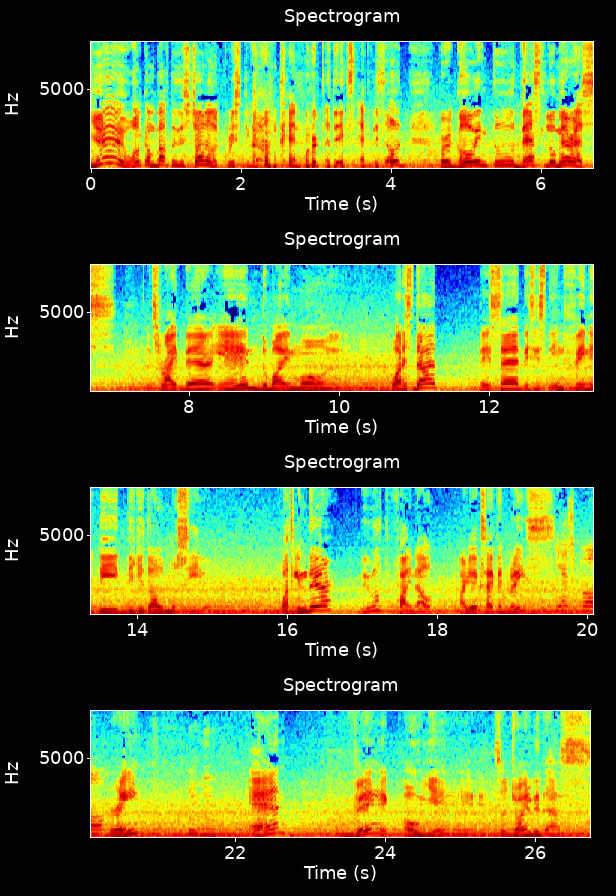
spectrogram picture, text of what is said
Yeah! Welcome back to this channel, Chris the Crank and for today's episode, we're going to Des Lumieres. It's right there in Dubai Mall. What is that? They said this is the Infinity Digital Museum. What's in there? We will find out. Are you excited, Grace? Yes po. Rain? And Vic. Oh yeah. So join with us.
